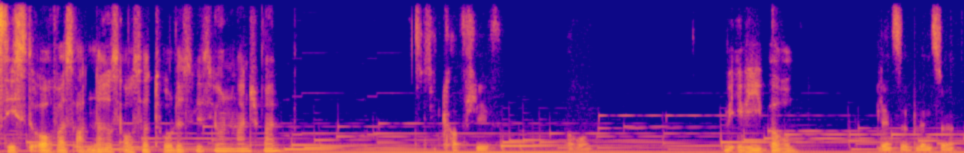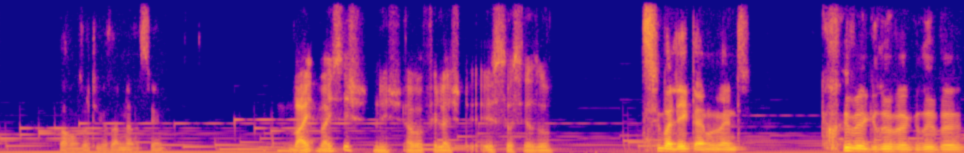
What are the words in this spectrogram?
Siehst du auch was anderes außer Todesvisionen manchmal? Zieht den Kopf schief. Warum? Wie, wie warum? Blinzel, blinzel. Warum sollte ich was anderes sehen? Wei weiß ich nicht, aber vielleicht ist das ja so. Jetzt überlegt einen Moment. Grübel, grübel, grübel.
